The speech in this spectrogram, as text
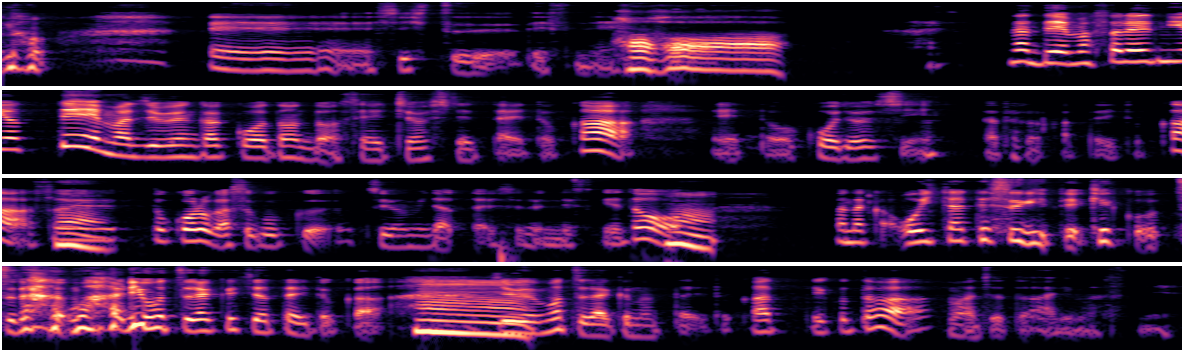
の、えー、資質ですね。ははなんで、まあ、それによって、まあ、自分がこう、どんどん成長していったりとか、えっ、と、向上心が高かったりとか、そういうところがすごく強みだったりするんですけど、うん。まあ、なんか追い立てすぎて結構つら、周りも辛くしちゃったりとか、うん。自分も辛くなったりとかっていうことは、まあ、ちょっとありますね。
